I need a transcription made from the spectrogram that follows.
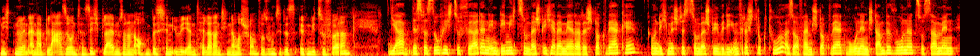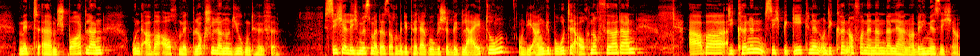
nicht nur in einer Blase unter sich bleiben, sondern auch ein bisschen über ihren Tellerrand hinausschauen? Versuchen Sie das irgendwie zu fördern? Ja, das versuche ich zu fördern, indem ich zum Beispiel, ich habe mehrere Stockwerke und ich mische das zum Beispiel über die Infrastruktur. Also auf einem Stockwerk wohnen Stammbewohner zusammen mit ähm, Sportlern und aber auch mit Blockschülern und Jugendhilfe. Sicherlich müssen wir das auch über die pädagogische Begleitung und die Angebote auch noch fördern. Aber die können sich begegnen und die können auch voneinander lernen, da bin ich mir sicher.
